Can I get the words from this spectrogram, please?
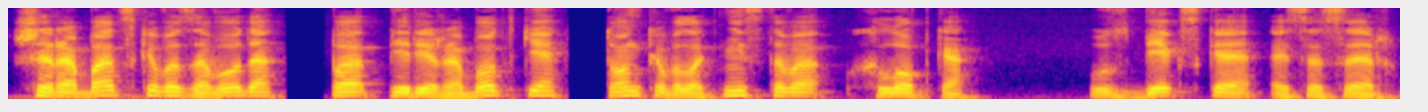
Широбадского завода по переработке тонковолокнистого хлопка. Узбекская ССР.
